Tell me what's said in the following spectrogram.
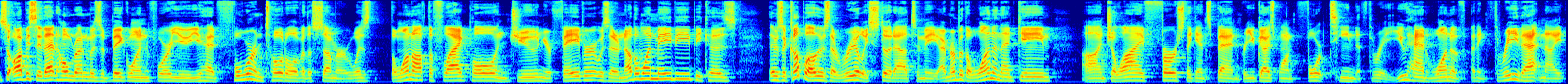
So obviously that home run was a big one for you. You had four in total over the summer. Was the one off the flagpole in June your favorite? Was it another one maybe? Because there's a couple others that really stood out to me. I remember the one in that game on July 1st against Bend, where you guys won 14 to 3. You had one of I think 3 that night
